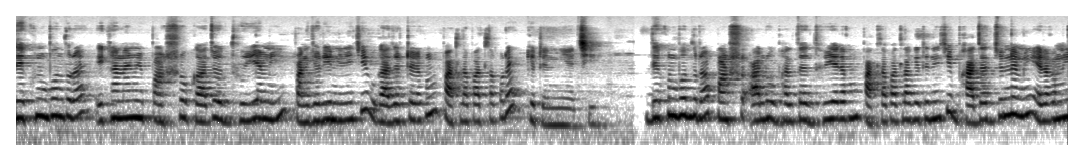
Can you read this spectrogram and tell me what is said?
দেখুন বন্ধুরা, এখানে আমি পাঁচশো গাজর ধুয়ে আমি পানি ঝরিয়ে নিয়ে নিয়েছি। গাজরটা এরকম পাতলা পাতলা করে কেটে নিয়েছি। দেখুন বন্ধুরা, পাঁচশো আলু ভালো করে ধুয়ে এরকম পাতলা পাতলা কেটে নিয়েছি। ভাজার জন্য আমি এরকমই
